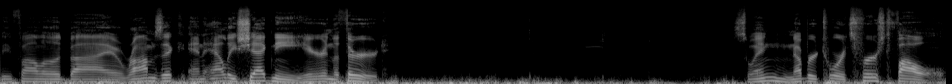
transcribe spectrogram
Be followed by Romzik and Ali Shagney here in the third. Swing, number towards first, foul.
